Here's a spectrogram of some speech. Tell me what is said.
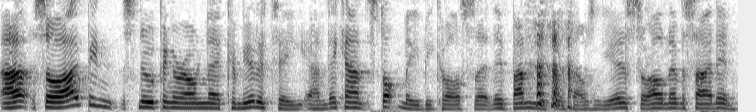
Uh, so I've been snooping around their community, and they can't stop me because uh, they've banned me for a thousand years. So I'll never sign in.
